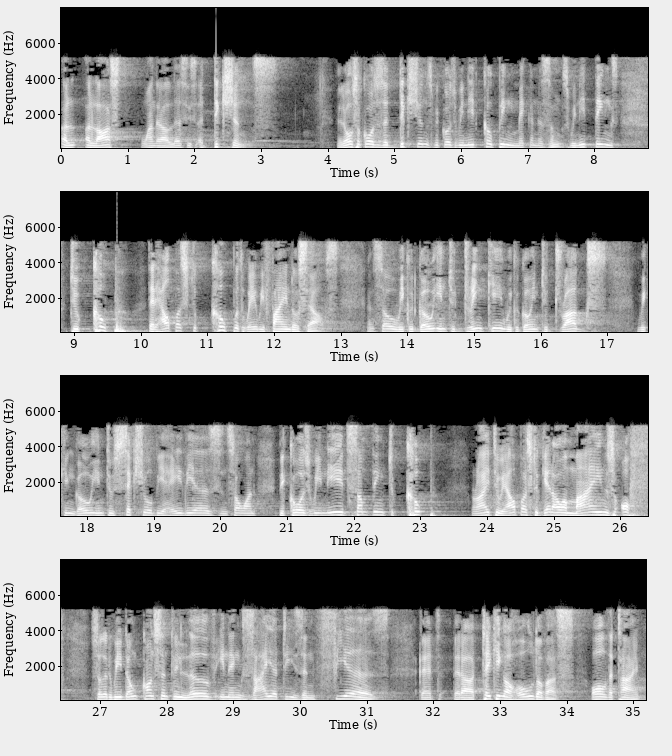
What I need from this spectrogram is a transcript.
a, a last one that I'll list is addictions. It also causes addictions because we need coping mechanisms. We need things to cope that help us to cope with where we find ourselves. And so we could go into drinking, we could go into drugs, we can go into sexual behaviors and so on because we need something to cope, right? To help us to get our minds off so that we don't constantly live in anxieties and fears that, that are taking a hold of us all the time.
